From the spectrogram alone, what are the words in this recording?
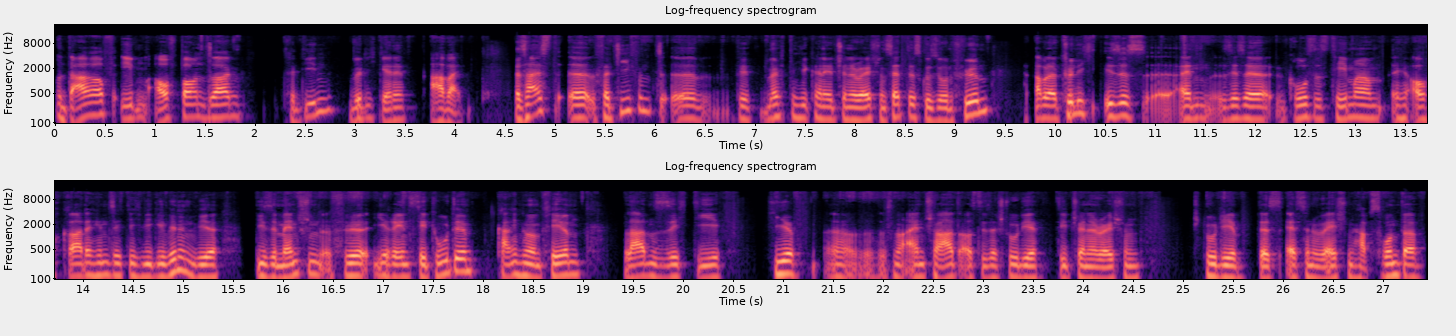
Und darauf eben aufbauen sagen, für den würde ich gerne arbeiten. Das heißt, äh, vertiefend, äh, wir möchten hier keine Generation Set-Diskussion führen, aber natürlich ist es äh, ein sehr, sehr großes Thema, äh, auch gerade hinsichtlich, wie gewinnen wir diese Menschen für ihre Institute. Kann ich nur empfehlen, laden Sie sich die hier, äh, das ist nur ein Chart aus dieser Studie, die Generation Studie des S Innovation Hubs runter.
